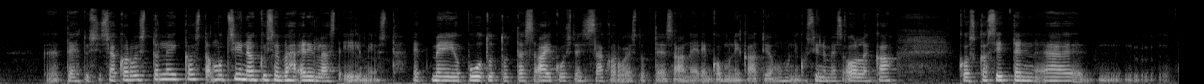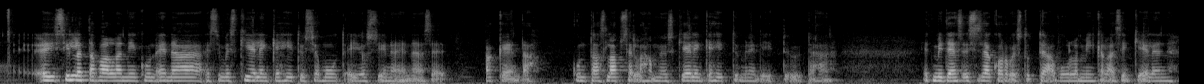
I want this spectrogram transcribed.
tehty sisäkorvaistutteen leikkausta, mutta siinä on kyse vähän erilaista ilmiöstä. Et me ei ole puututtu tässä aikuisten sisäkorvaistutteen saaneiden kommunikaatioon muuhun niin siinä mielessä ollenkaan, koska sitten ää, ei sillä tavalla niin kuin enää esimerkiksi kielen kehitys ja muut ei ole siinä enää se agenda kun taas lapsellahan myös kielen kehittyminen liittyy tähän, että miten se sisäkorvistutteen avulla, minkälaisen kielen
